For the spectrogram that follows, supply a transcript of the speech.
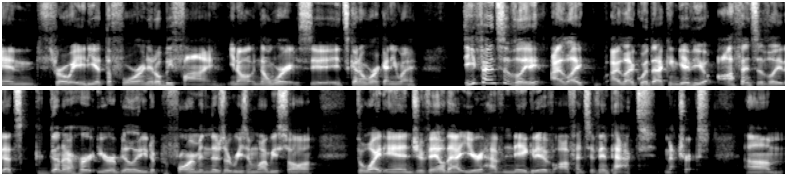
and throw AD at the four and it'll be fine. You know, no worries. It's going to work anyway. Defensively, I like I like what that can give you. Offensively, that's going to hurt your ability to perform and there's a reason why we saw Dwight and JaVale that year have negative offensive impact metrics. Um,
